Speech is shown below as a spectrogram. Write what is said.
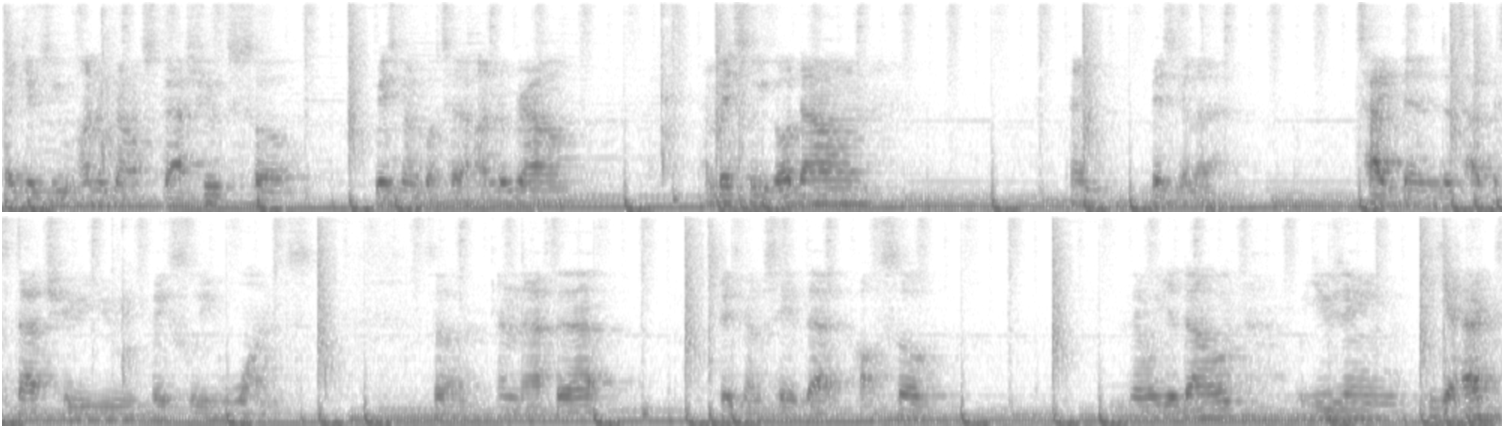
that gives you underground statues. So basically, gonna go to the underground and basically go down and basically gonna type in the type of statue you basically want. So, and after that, you're gonna save that also. Then when you're done using PK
